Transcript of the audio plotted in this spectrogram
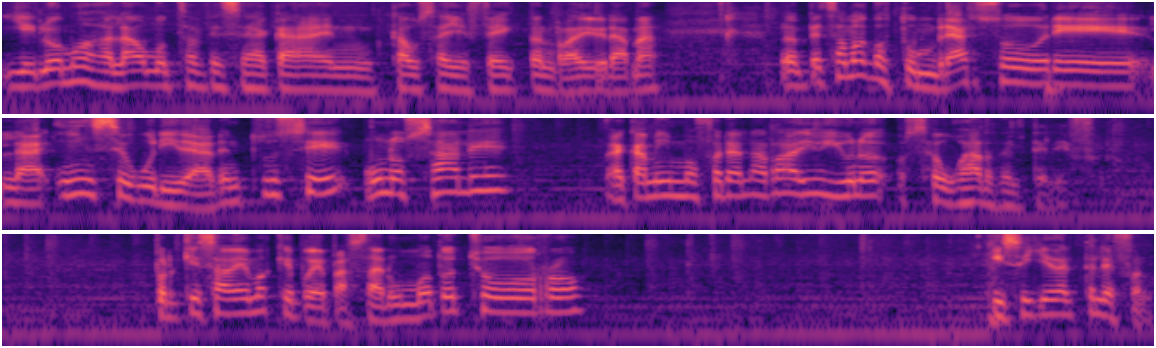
y lo hemos hablado muchas veces acá en Causa y Efecto, en Radiograma, nos empezamos a acostumbrar sobre la inseguridad. Entonces uno sale acá mismo fuera de la radio y uno se guarda el teléfono. Porque sabemos que puede pasar un motochorro y se lleva el teléfono.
